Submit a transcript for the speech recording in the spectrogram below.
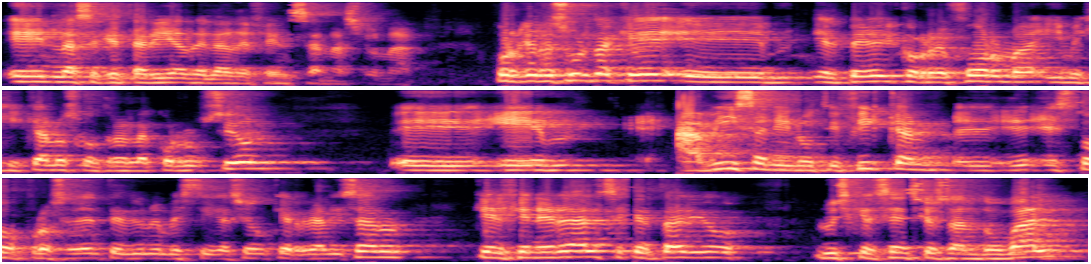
en la Secretaría de la Defensa Nacional. Porque resulta que eh, el periódico Reforma y Mexicanos contra la Corrupción eh, eh, avisan y notifican eh, esto procedente de una investigación que realizaron, que el general secretario Luis Crescencio Sandoval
